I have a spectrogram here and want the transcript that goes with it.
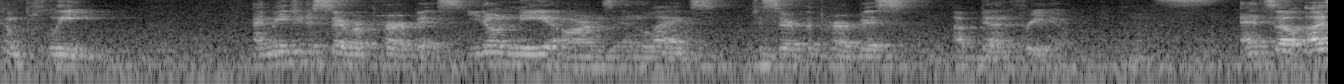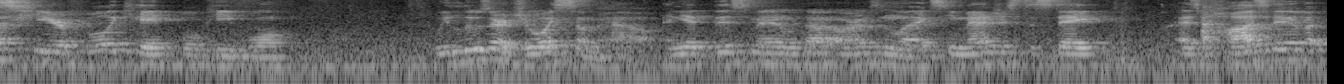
complete. I made you to serve a purpose. You don't need arms and legs to serve the purpose I've done for you. And so us here, fully capable people, we lose our joy somehow. And yet this man without arms and legs, he manages to stay as positive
